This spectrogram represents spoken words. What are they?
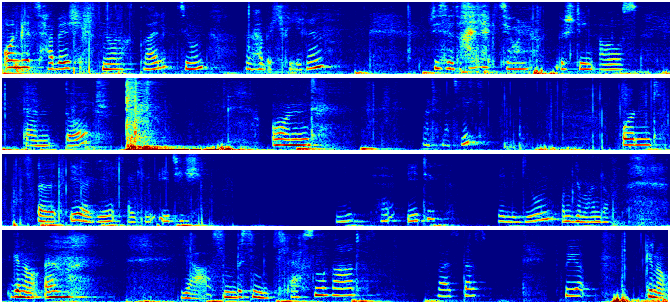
Und jetzt habe ich nur noch drei Lektionen. Dann habe ich Ferien. Diese drei Lektionen bestehen aus ähm, Deutsch und Mathematik und äh, ERG, also ethisch, e Ethik, Religion und Gemeinschaft. Genau. Ähm, ja, so ein bisschen wie Klassenrat, war es das? Früher. Genau.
